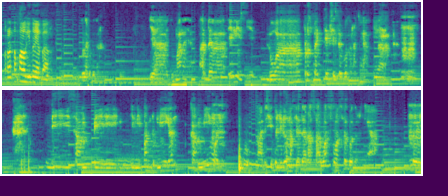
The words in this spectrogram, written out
Protokol gitu ya bang? Benar-benar ya gimana ya? Ada ini sih dua perspektif sih sebenarnya. Ya di samping ini pandemi kan kami wajib nah di situ juga masih ada rasa was was sebenarnya. Eh,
